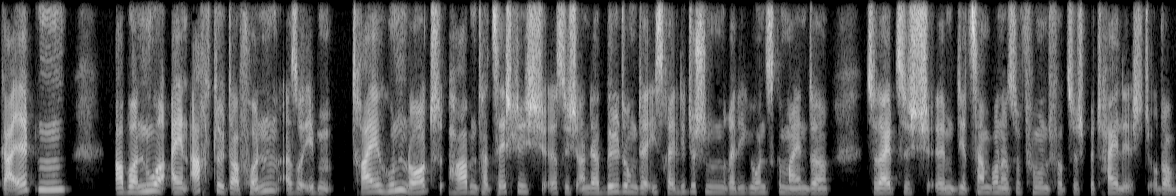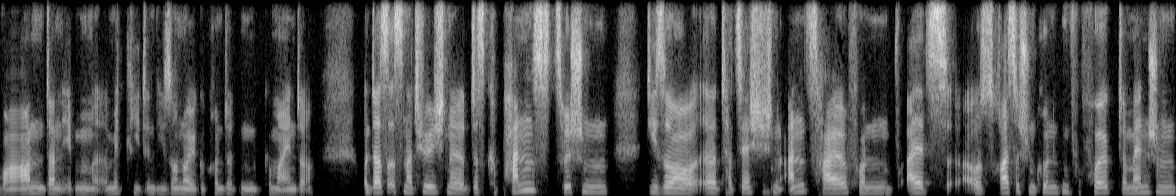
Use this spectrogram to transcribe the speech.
galten aber nur ein Achtel davon, also eben 300, haben tatsächlich äh, sich an der Bildung der israelitischen Religionsgemeinde zu Leipzig im Dezember 1945 beteiligt oder waren dann eben äh, Mitglied in dieser neu gegründeten Gemeinde. Und das ist natürlich eine Diskrepanz zwischen dieser äh, tatsächlichen Anzahl von als aus rassischen Gründen verfolgte Menschen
